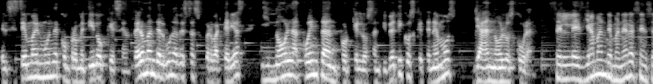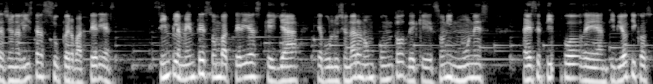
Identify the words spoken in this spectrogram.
el sistema inmune comprometido, que se enferman de alguna de estas superbacterias y no la cuentan porque los antibióticos que tenemos ya no los curan. Se les llaman de manera sensacionalista superbacterias. Simplemente son bacterias que ya evolucionaron a un punto de que son inmunes a ese tipo de antibióticos.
